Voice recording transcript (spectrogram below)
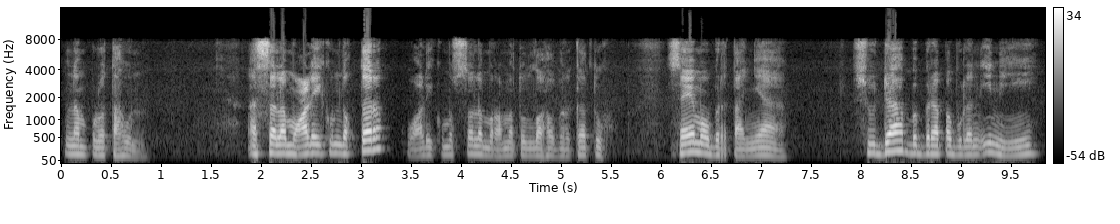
60 tahun. Assalamualaikum dokter. Waalaikumsalam warahmatullahi wabarakatuh. Saya mau bertanya, sudah beberapa bulan ini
